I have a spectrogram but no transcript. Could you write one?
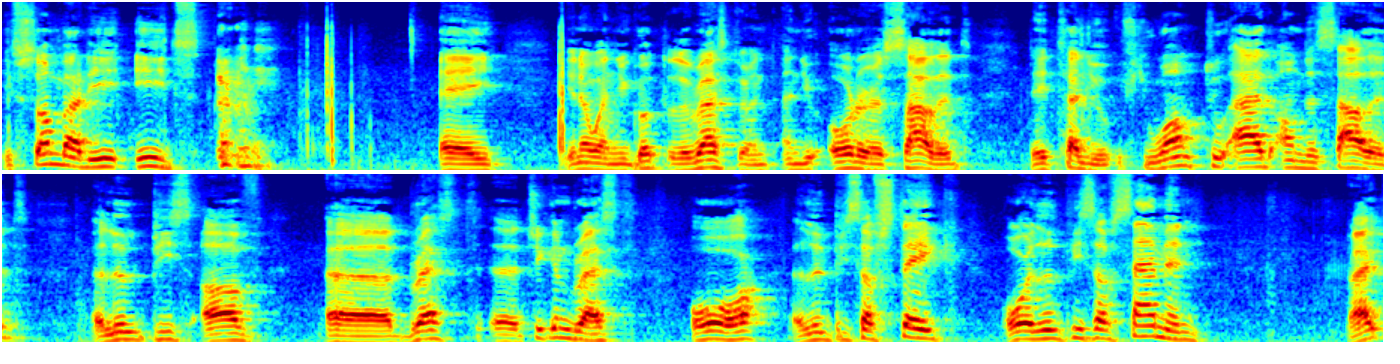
if somebody eats a you know, when you go to the restaurant and you order a salad, they tell you if you want to add on the salad a little piece of uh, breast, uh, chicken breast, or a little piece of steak, or a little piece of salmon, right?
